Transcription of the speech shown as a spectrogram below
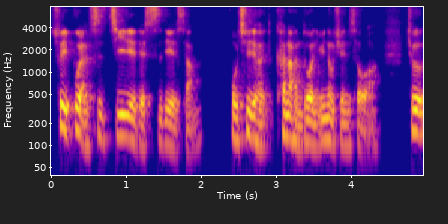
所以不管是激烈的撕裂伤，我其实看到很多人运动选手啊，就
